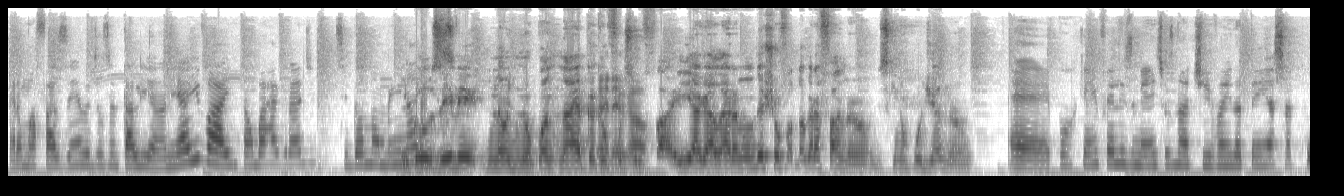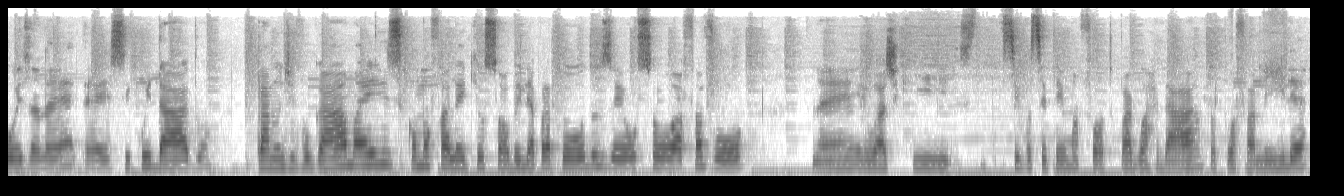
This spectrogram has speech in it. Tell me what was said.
era uma fazenda de uns italianos. E aí vai, então Barra Grande se denomina Inclusive, no, no, na época Bem que eu fui surfar aí, a galera não deixou fotografar não, disse que não podia não. É, porque infelizmente os nativos ainda têm essa coisa, né, é, esse cuidado para não divulgar, mas como eu falei que o sol brilha para todos, eu sou a favor, né? Eu acho que se você tem uma foto para guardar para tua família,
